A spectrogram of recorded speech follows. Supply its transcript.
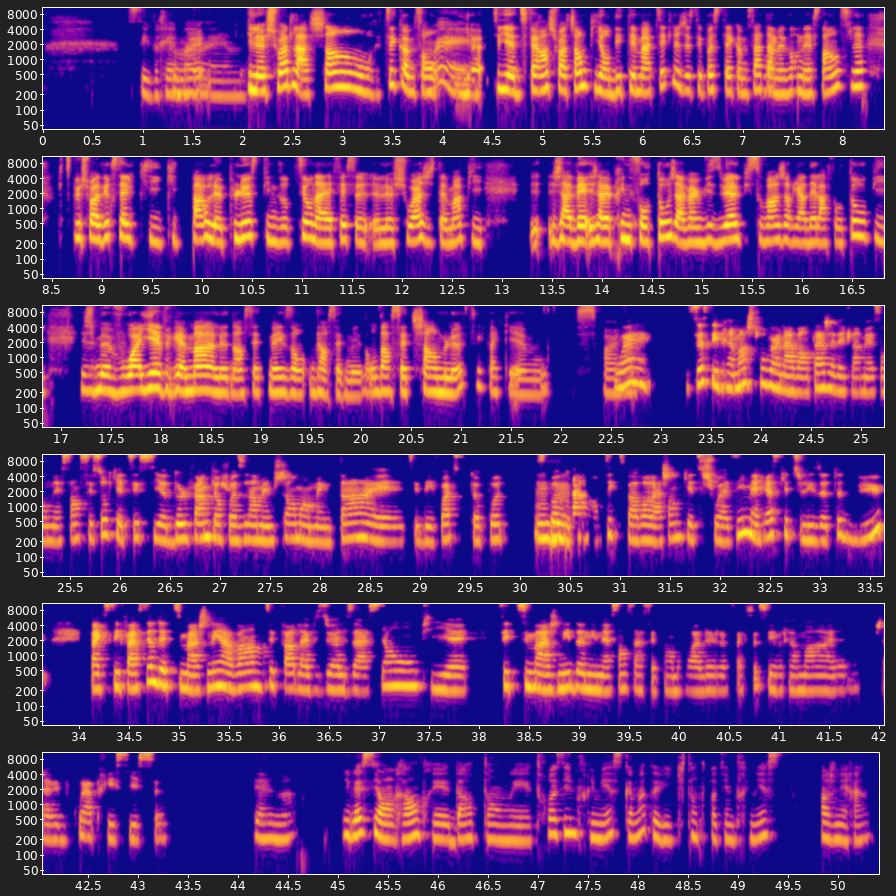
C'est vraiment. Euh, puis le choix de la chambre, tu sais, comme son. Il, y a, différents choix de chambre, puis ils ont des thématiques. Là, je sais pas si c'était comme ça à ta maison de naissance. Là. Puis tu peux choisir celle qui, te parle le plus. Puis nous autres, on avait fait le choix justement. Puis euh, j'avais, j'avais pris une photo, j'avais un visuel, puis souvent je regardais la photo, puis je me voyais vraiment là, dans cette maison, dans cette maison, dans cette chambre-là. Tu sais, fait que, euh, super. Ouais. Ça, c'est vraiment, je trouve, un avantage avec la maison de naissance. C'est sûr que, tu sais, s'il y a deux femmes qui ont choisi la même chambre en même temps, euh, des fois, tu n'as pas C'est pas Mhm. garanti que tu vas avoir la chambre que tu choisis, mais reste que tu les as toutes vues. Fait que c'est facile de t'imaginer avant, de faire de la visualisation, puis euh, tu sais, de t'imaginer donner naissance à cet endroit-là. là. Fait que ça, c'est vraiment... euh, j'avais beaucoup apprécié ça. Tellement. Et là, si on rentre euh, dans ton euh, troisième trimestre, comment tu as vécu ton troisième trimestre en général?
